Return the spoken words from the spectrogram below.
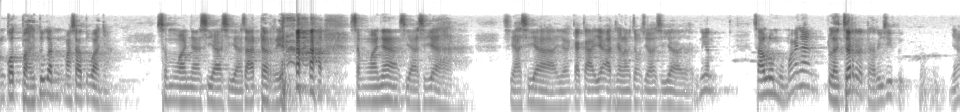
Pengkhotbah itu kan masa tuanya. Semuanya sia-sia, sadar ya. Semuanya sia-sia. Sia-sia ya, kekayaan segala macam sia-sia ya. Ini kan Salomo. Makanya belajar dari situ. Ya.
